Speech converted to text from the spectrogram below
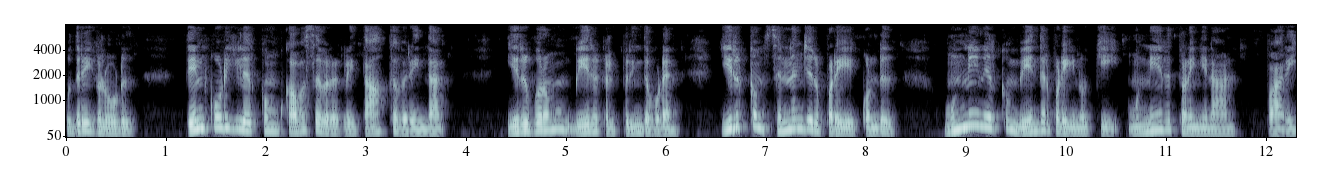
குதிரைகளோடு தென்கோடியில் இருக்கும் கவச வீரர்களை தாக்க விரைந்தான். இருபுறமும் வீரர்கள் பிரிந்தவுடன் இருக்கும் சின்னஞ்சிறு படையைக் கொண்டு முன்னே நிற்கும் வேந்தர் படையை நோக்கி முன்னேறத் தொடங்கினான் பாரி.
